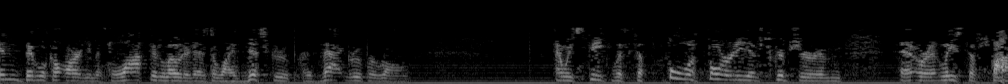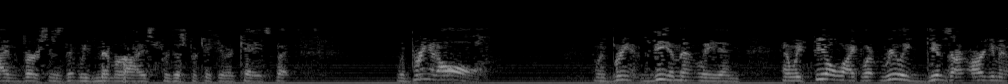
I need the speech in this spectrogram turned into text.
10 biblical arguments locked and loaded as to why this group or that group are wrong and we speak with the full authority of Scripture, and, uh, or at least the five verses that we've memorized for this particular case. But we bring it all. We bring it vehemently, and, and we feel like what really gives our argument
